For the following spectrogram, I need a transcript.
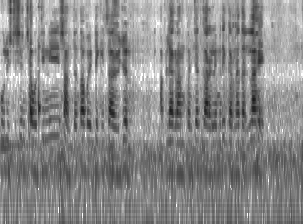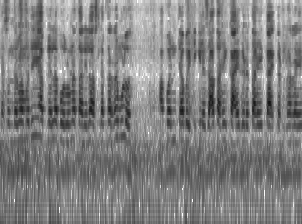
पोलीस स्टेशनच्या वतीने शांतता बैठकीचं आयोजन आपल्या ग्रामपंचायत कार्यालयामध्ये करण्यात आलेलं आहे. त्या संदर्भामध्ये आपल्याला बोलवण्यात आलेलं असल्या कारणामुळं आपण त्या बैठकीला जात आहे काय घडत आहे काय करणार आहे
